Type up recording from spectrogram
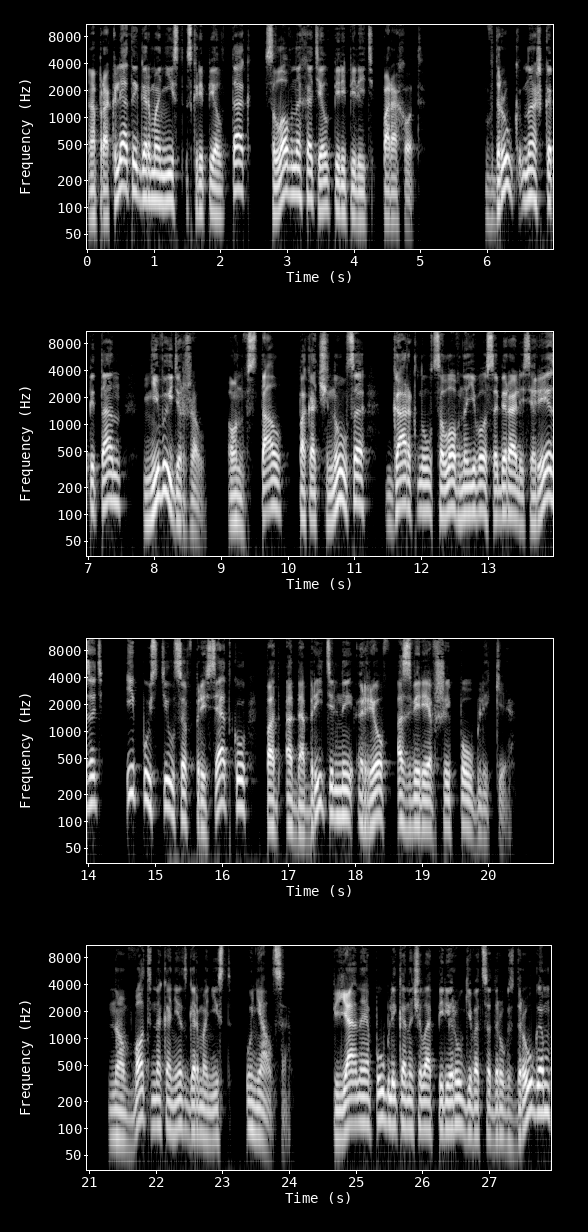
А проклятый гармонист скрипел так, словно хотел перепилить пароход. Вдруг наш капитан не выдержал. Он встал, покачнулся, гаркнул, словно его собирались резать, и пустился в присядку под одобрительный рев озверевшей публики. Но вот, наконец, гармонист унялся. Пьяная публика начала переругиваться друг с другом,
